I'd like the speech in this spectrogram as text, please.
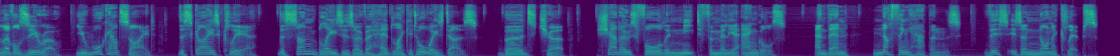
Level 0. You walk outside. The sky is clear. The sun blazes overhead like it always does. Birds chirp. Shadows fall in neat, familiar angles. And then, nothing happens. This is a non-eclipse.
